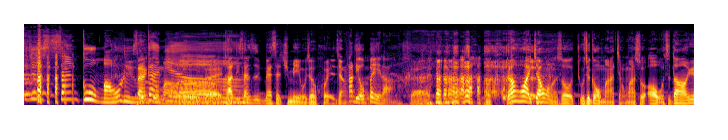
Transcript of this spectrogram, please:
这就是三顾茅庐的 概念啊！对，他第三次 message me 我就回这样。他刘备啦。对。然后后来交往的时候，我就跟我妈讲，我妈说：“哦，我知道，因为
